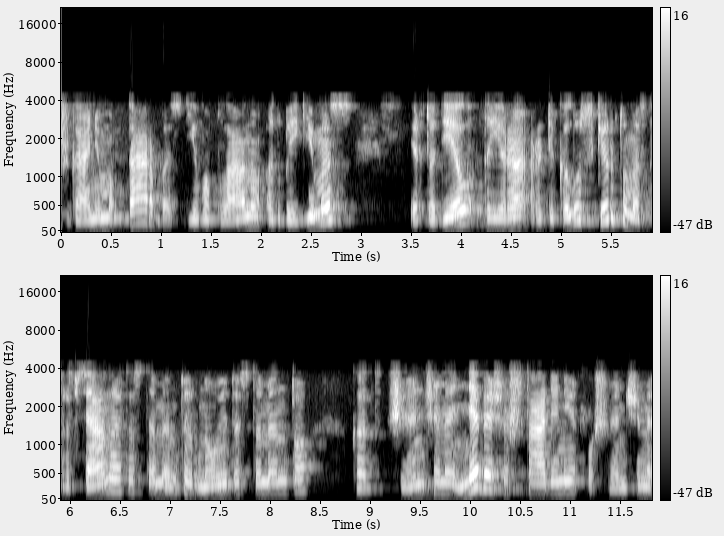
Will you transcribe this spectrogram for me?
išganimo darbas, Dievo plano atbaigimas Ir todėl tai yra radikalus skirtumas tarp Senojo testamento ir Naujojo testamento, kad švenčiame nebe šeštadienį, o švenčiame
